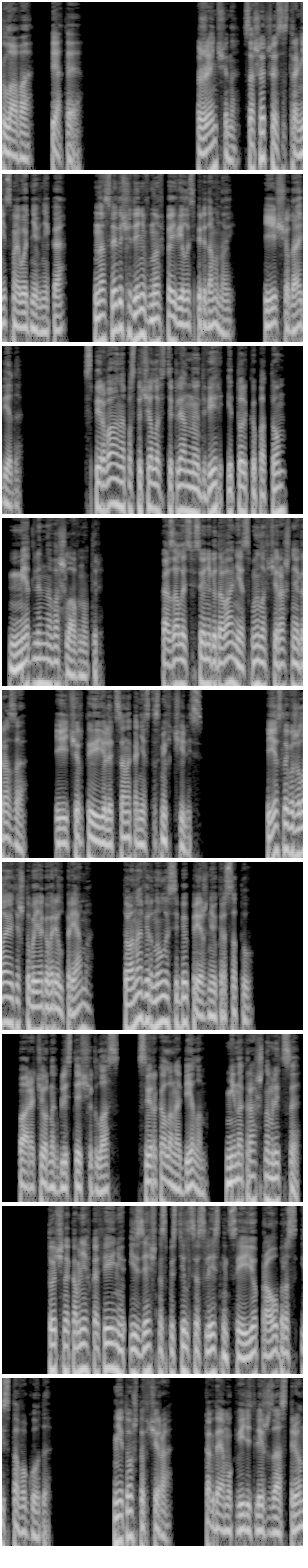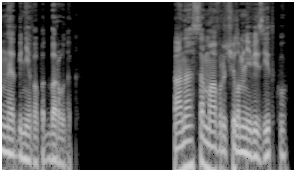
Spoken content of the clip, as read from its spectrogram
Глава пятая. Женщина, сошедшая со страниц моего дневника, на следующий день вновь появилась передо мной. Еще до обеда. Сперва она постучала в стеклянную дверь и только потом медленно вошла внутрь. Казалось, все негодование смыло вчерашняя гроза, и черты ее лица наконец-то смягчились. Если вы желаете, чтобы я говорил прямо, то она вернула себе прежнюю красоту. Пара черных блестящих глаз сверкала на белом, ненакрашенном лице. Точно ко мне в кофейню изящно спустился с лестницы ее прообраз из того года. Не то что вчера, когда я мог видеть лишь заостренный от гнева подбородок. Она сама вручила мне визитку,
